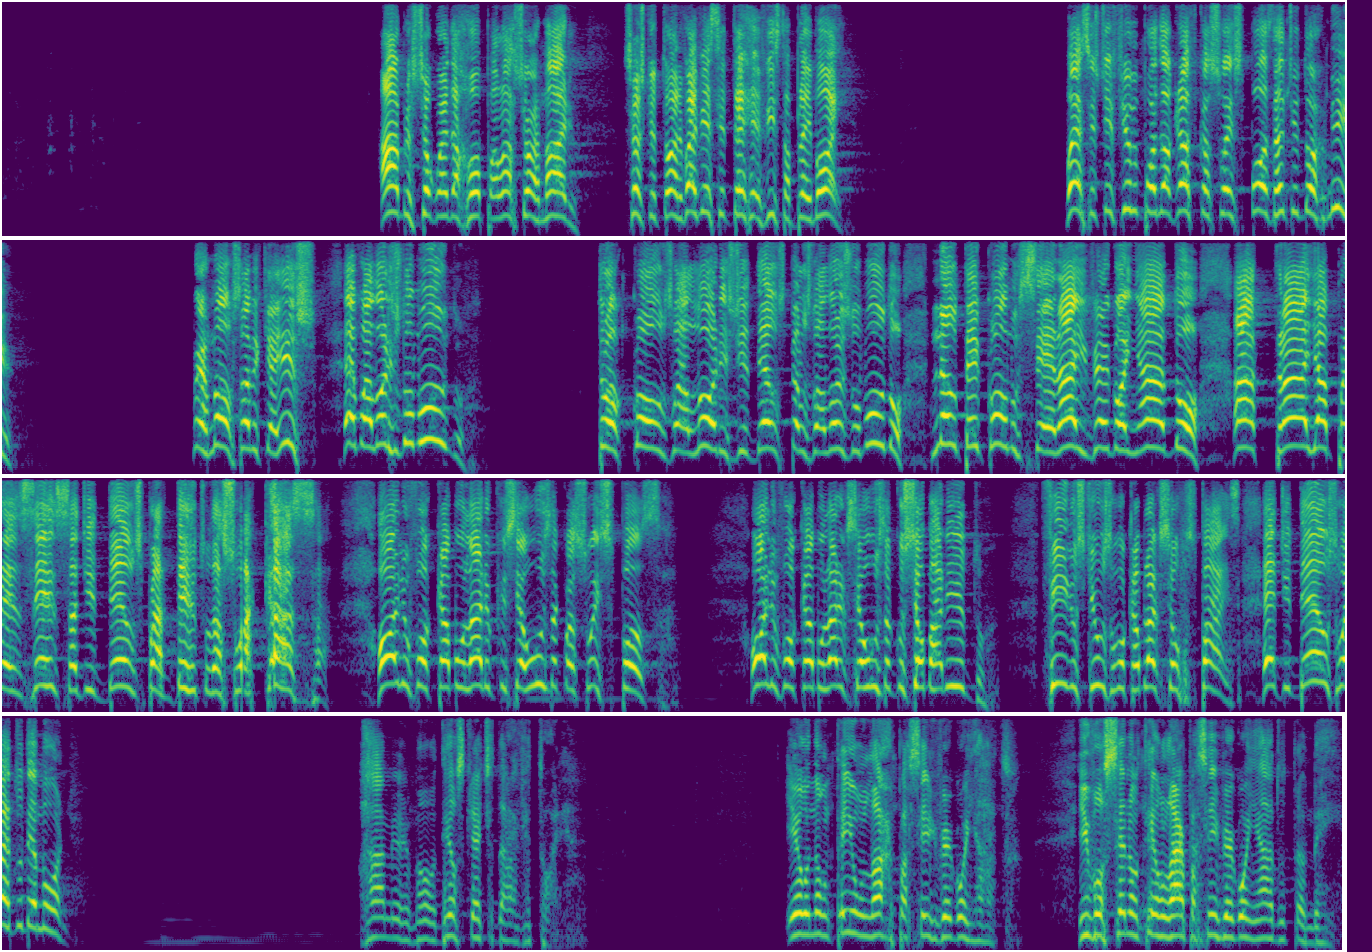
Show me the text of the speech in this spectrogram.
Abre o seu guarda-roupa lá, seu armário, seu escritório, vai ver se tem revista Playboy. Vai assistir filme pornográfico com a sua esposa antes de dormir. Meu irmão, sabe o que é isso? É valores do mundo trocou os valores de Deus pelos valores do mundo, não tem como, será envergonhado. Atrai a presença de Deus para dentro da sua casa. Olha o vocabulário que você usa com a sua esposa. Olha o vocabulário que você usa com o seu marido. Filhos que usam o vocabulário com seus pais. É de Deus ou é do demônio? Ah, meu irmão, Deus quer te dar a vitória. Eu não tenho um lar para ser envergonhado. E você não tem um lar para ser envergonhado também.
